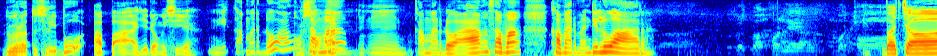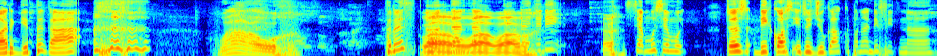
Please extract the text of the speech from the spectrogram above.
200 ribu apa aja dong isinya? Ini kamar doang Kosongan. sama mm, kamar doang sama kamar mandi luar. Bocor gitu kak. Wow. Terus eh, Wow, dan, dan wow, wow. ya udah, jadi setiap musim terus di kos itu juga aku pernah difitnah,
